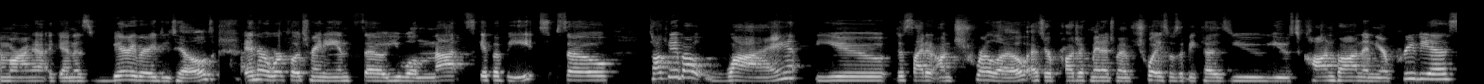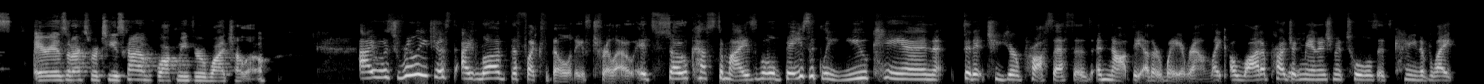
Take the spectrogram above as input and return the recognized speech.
Mariah, again, is very, very detailed in her workflow training. So you will not skip a beat. So talk to me about why you decided on Trello as your project management of choice. Was it because you used Kanban in your previous areas of expertise? Kind of walk me through why Trello. I was really just, I love the flexibility of Trello. It's so customizable. Basically, you can fit it to your processes and not the other way around. Like a lot of project management tools, it's kind of like,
